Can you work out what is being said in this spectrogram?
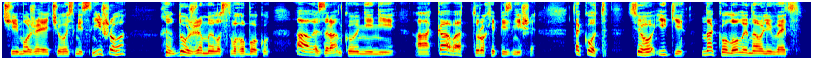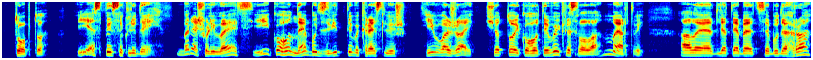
Чи, може, чогось міцнішого? Дуже мило з твого боку, але зранку ні-ні, а кава трохи пізніше. Так от, цього ікі накололи на олівець. Тобто, є список людей. Береш олівець і кого-небудь звідти викреслюєш. І вважай, що той, кого ти викреслила, мертвий. Але для тебе це буде гра,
